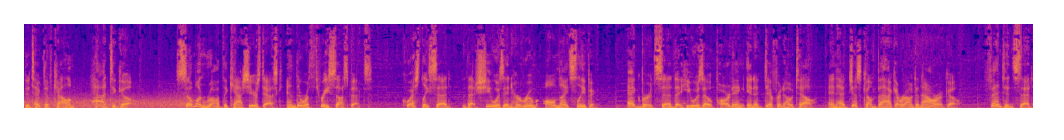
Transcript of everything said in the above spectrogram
Detective Callum had to go. Someone robbed the cashier's desk and there were three suspects. Questley said that she was in her room all night sleeping. Egbert said that he was out partying in a different hotel and had just come back around an hour ago. Fenton said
